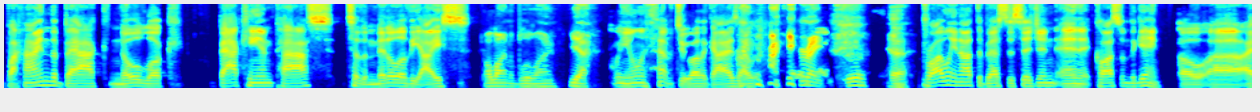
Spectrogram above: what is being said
behind the back, no look backhand pass to the middle of the ice Along the blue line. Yeah, when you only have two other guys out. right. Probably not the best decision, and it cost them the game. So uh, I,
